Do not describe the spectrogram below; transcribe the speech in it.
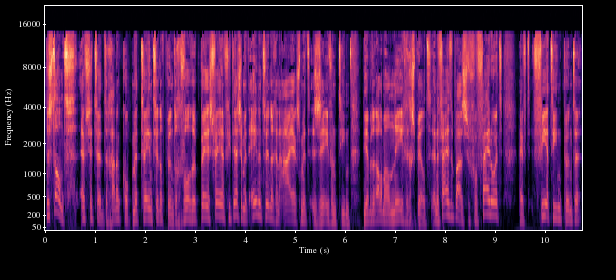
De stand. FC Twente gaat een kop met 22 punten. Gevolgd door PSV en Vitesse met 21 en Ajax met 17. Die hebben er allemaal 9 gespeeld. En de vijfde plaats is voor Feyenoord. Heeft 14 punten,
